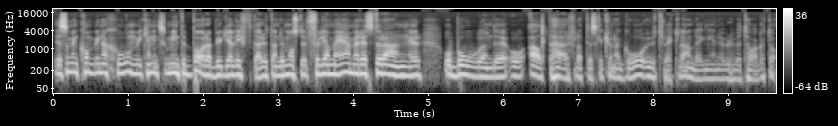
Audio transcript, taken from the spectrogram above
det är som en kombination, vi kan liksom inte bara bygga liftar utan det måste följa med med restauranger och boende och allt det här för att det ska kunna gå att utveckla anläggningen överhuvudtaget. Då.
